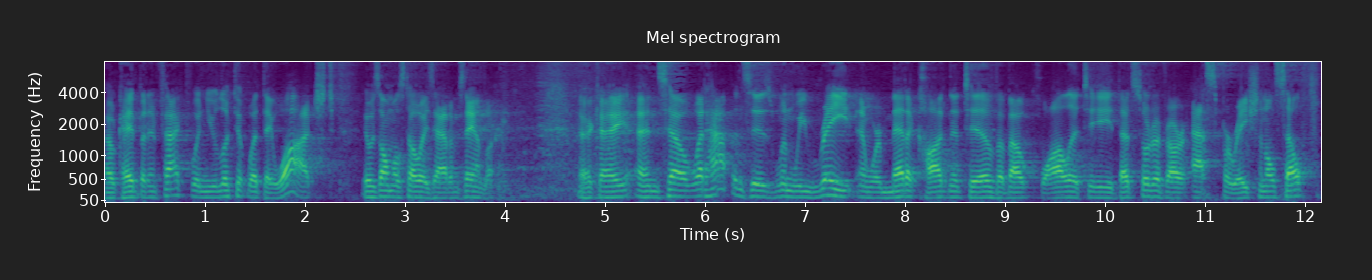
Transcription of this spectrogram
Okay, but in fact, when you looked at what they watched, it was almost always Adam Sandler. Okay, and so what happens is when we rate and we're metacognitive about quality, that's sort of our aspirational self.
